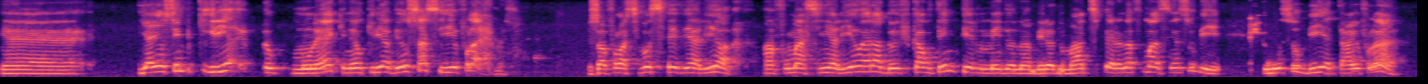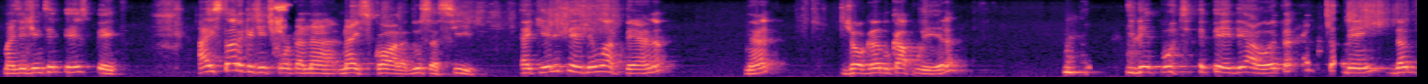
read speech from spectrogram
É, e aí eu sempre queria, eu, moleque, né, eu queria ver o Saci. Eu falei, é, mas. Pessoal falou: se você vê ali, ó, uma fumacinha ali, eu era doido, ficava o tempo inteiro no meio na beira do mato esperando a fumacinha subir. Não subia, tá? Eu falei, ah, mas a gente sempre respeita. A história que a gente conta na, na escola do Saci é que ele perdeu uma perna né? Jogando capoeira. E depois de perder a outra, também dando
